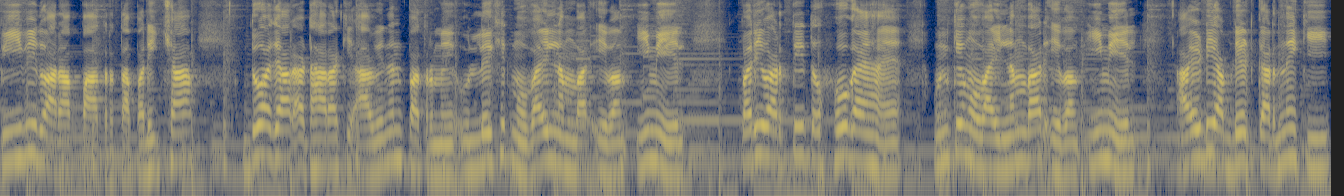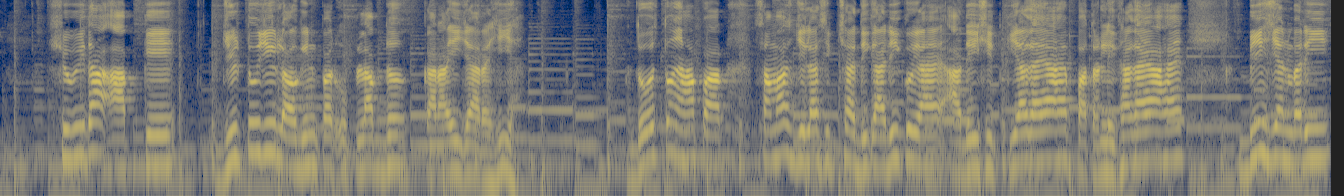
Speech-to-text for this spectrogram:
पीवी द्वारा पात्रता परीक्षा 2018 के आवेदन पत्र में उल्लेखित मोबाइल नंबर एवं ईमेल परिवर्तित हो गए हैं, उनके मोबाइल नंबर एवं ईमेल आईडी अपडेट करने की सुविधा आपके जी टू जी लॉगिन पर उपलब्ध कराई जा रही है। दोस्तों, यहाँ पर समस्त जिला शिक्षा अधिकारी को यह आदेशित किया गया है, पत्र लिखा गया है। 20 जनवरी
